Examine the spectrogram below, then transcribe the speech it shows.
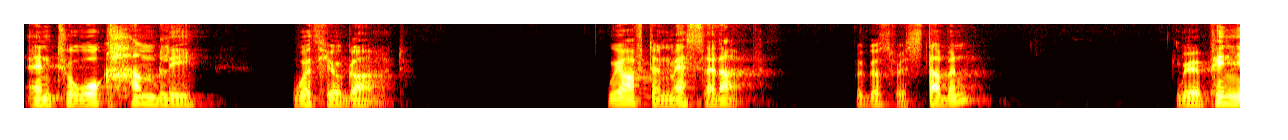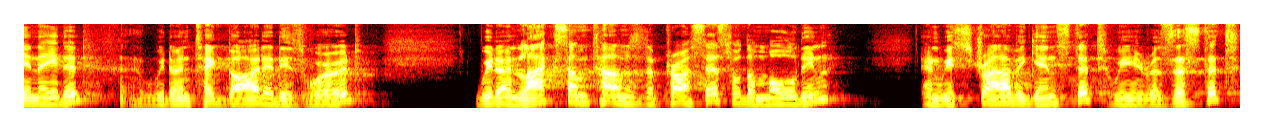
and to walk humbly with your God? We often mess that up because we're stubborn, we're opinionated, we don't take God at His word, we don't like sometimes the process or the molding and we strive against it, we resist it.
